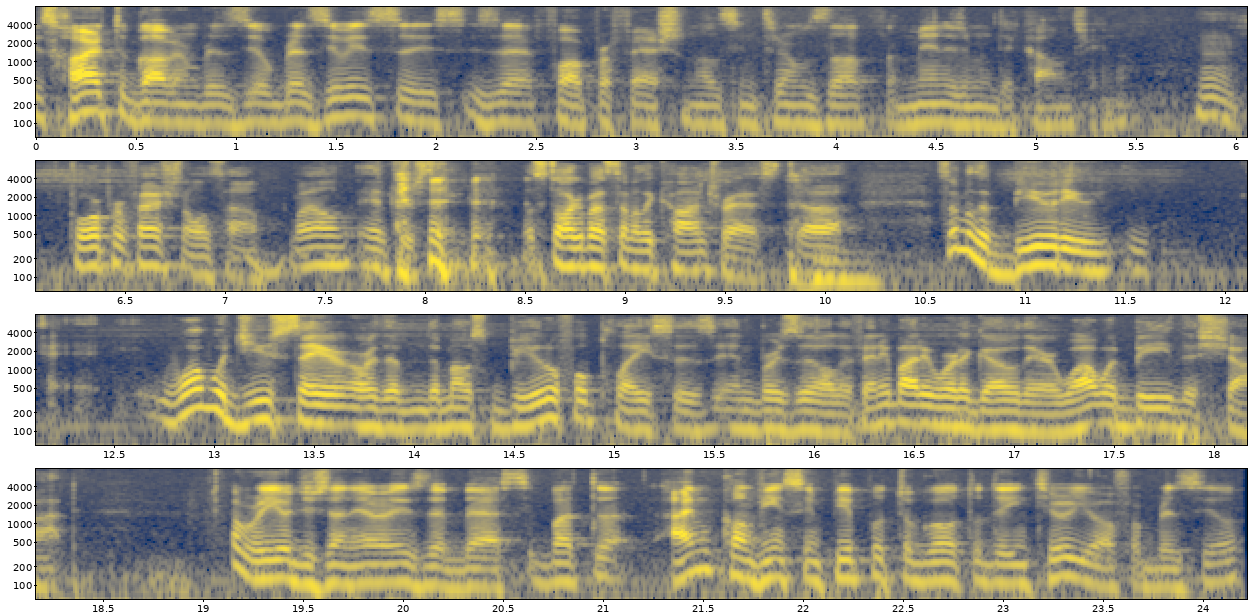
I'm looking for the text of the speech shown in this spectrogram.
it's hard to govern Brazil. Brazil is, is, is uh, for professionals in terms of management of the country. you know. Hmm. Four professionals, huh? Well, interesting. Let's talk about some of the contrast. Uh, some of the beauty. What would you say are the, the most beautiful places in Brazil? If anybody were to go there, what would be the shot? Rio de Janeiro is the best, but uh, I'm convincing people to go to the interior of Brazil.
